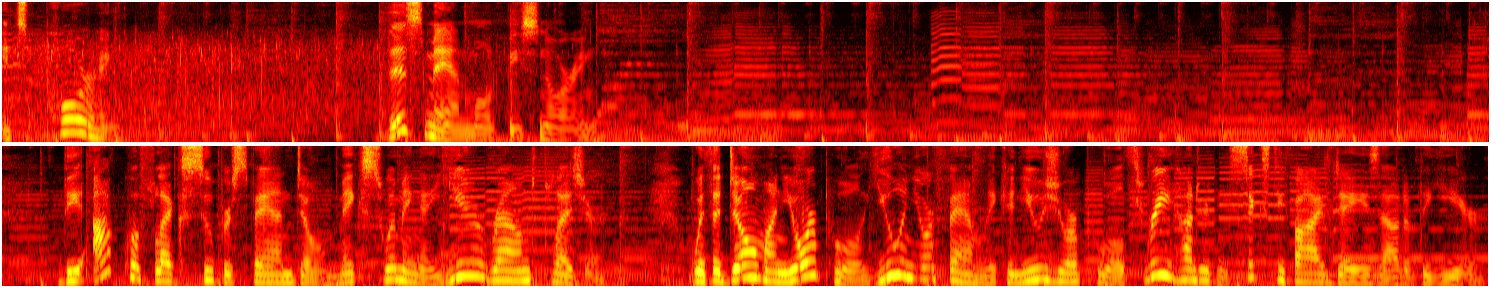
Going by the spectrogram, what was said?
it's pouring. This man won't be snoring. The Aquaflex Superspan Dome makes swimming a year-round pleasure. With a dome on your pool, you and your family can use your pool 365 days out of the year.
